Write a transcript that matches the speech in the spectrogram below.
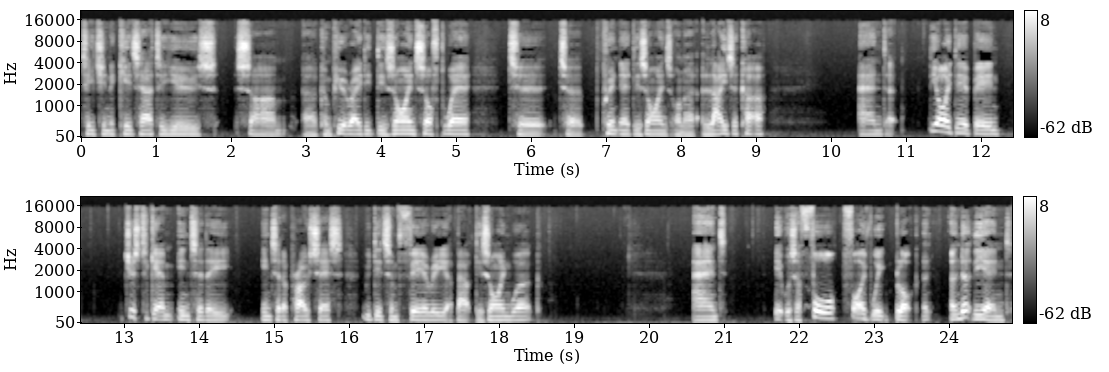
teaching the kids how to use some uh, computer aided design software to to print their designs on a laser cutter, and uh, the idea being just to get them into the into the process. We did some theory about design work, and it was a four five week block, and, and at the end,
